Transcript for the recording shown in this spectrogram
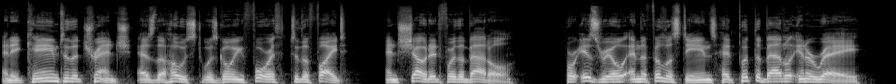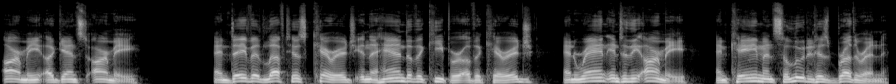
And he came to the trench as the host was going forth to the fight, and shouted for the battle. For Israel and the Philistines had put the battle in array, army against army. And David left his carriage in the hand of the keeper of the carriage, and ran into the army, and came and saluted his brethren.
